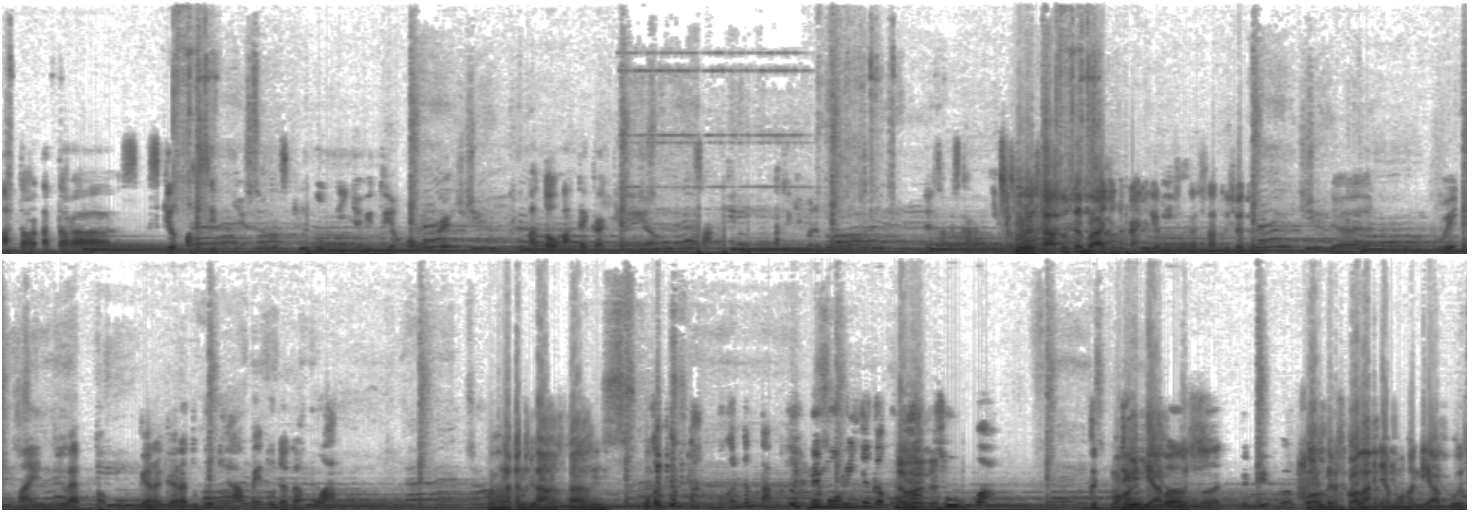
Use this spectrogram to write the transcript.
antara, antara skill pasifnya atau skill ultinya itu yang OP atau ATK-nya yang sakit? Atau gimana gue dan sampai sekarang itu Skill statusnya banyak anjir. Skill statusnya tuh. Dan gue nih main di laptop gara-gara tuh gue di HP tuh udah gak kuat. Wah kentang sekali. Bukan kentang bukan kentang memorinya gak kuat Waduh. sumpah. Gede Mohon dihapus. banget gede banget. Folder sekolahnya mohon dihapus.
